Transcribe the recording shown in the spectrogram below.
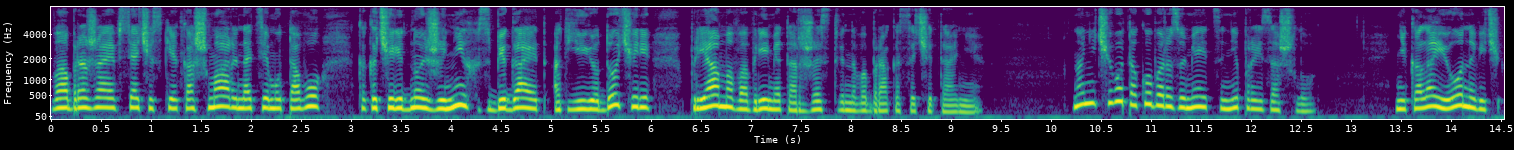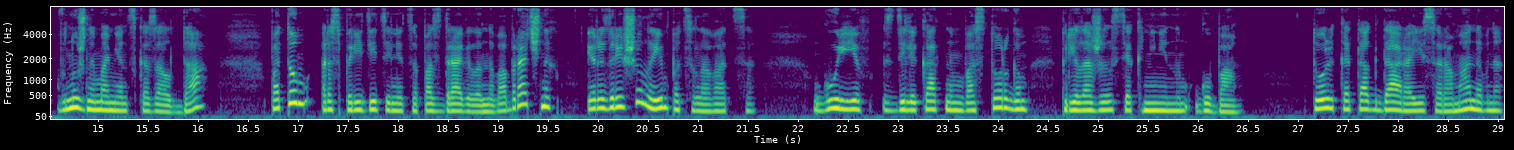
воображая всяческие кошмары на тему того, как очередной жених сбегает от ее дочери прямо во время торжественного бракосочетания. Но ничего такого, разумеется, не произошло. Николай Ионович в нужный момент сказал «да», потом распорядительница поздравила новобрачных и разрешила им поцеловаться. Гурьев с деликатным восторгом приложился к Нининым губам. Только тогда Раиса Романовна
